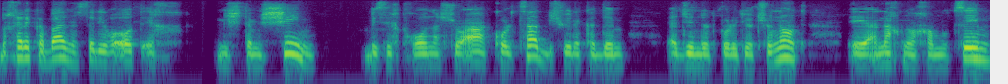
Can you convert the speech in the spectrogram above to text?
בחלק הבא ננסה לראות איך משתמשים בזיכרון השואה, כל צד, בשביל לקדם אג'נדות פוליטיות שונות. אה, אנחנו החמוצים,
